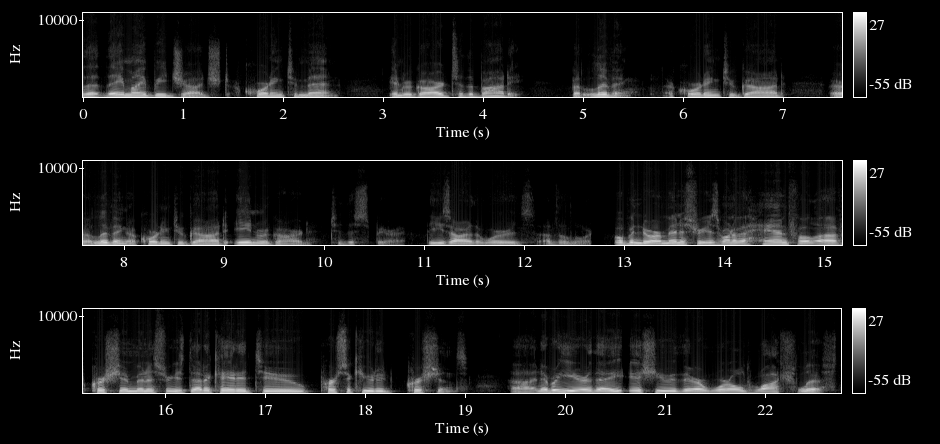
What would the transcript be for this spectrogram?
that they might be judged according to men in regard to the body, but living according to God, uh, living according to God in regard to the Spirit. These are the words of the Lord. Open Door Ministry is one of a handful of Christian ministries dedicated to persecuted Christians. Uh, and every year they issue their World Watch list.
